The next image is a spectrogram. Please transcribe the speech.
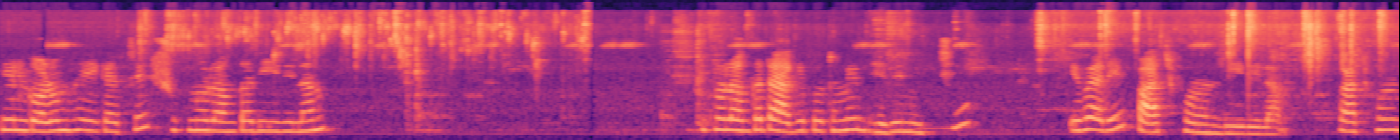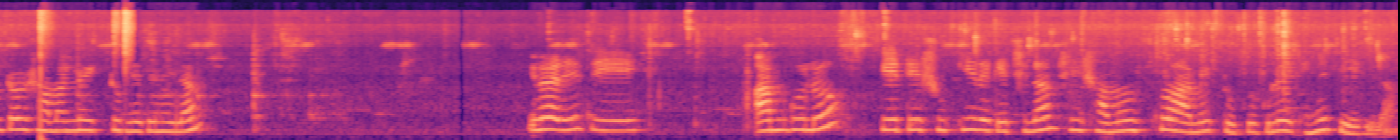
তেল গরম হয়ে গেছে, শুকনো লঙ্কা দিয়ে দিলাম। শুকনো লঙ্কাটা আগে প্রথমে ভেজে নিচ্ছি। এবারে পাঁচ ফোড়ন দিয়ে দিলাম। পাঁচ ফোড়নটাও সামান্য একটু ভেজে নিলাম। এবারে যে আমগুলো কেটে শুকিয়ে রেখেছিলাম, সেই সমস্ত আমের টুকরোগুলো এখানে দিয়ে দিলাম।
